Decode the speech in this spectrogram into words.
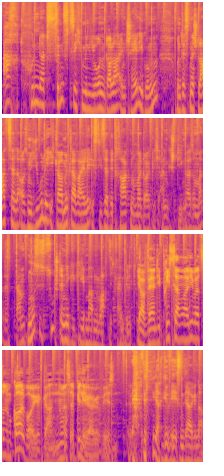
850 Millionen Dollar Entschädigung und das ist eine Schlagzeile aus dem Juli. Ich glaube, mittlerweile ist dieser Betrag nochmal deutlich angestiegen. Also man, das, da muss es Zustände gegeben haben, macht sich kein Bild. Ja, wären die Priester mal lieber zu einem Callboy gegangen, ne? das wäre billiger gewesen. Wäre billiger gewesen, ja, genau.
